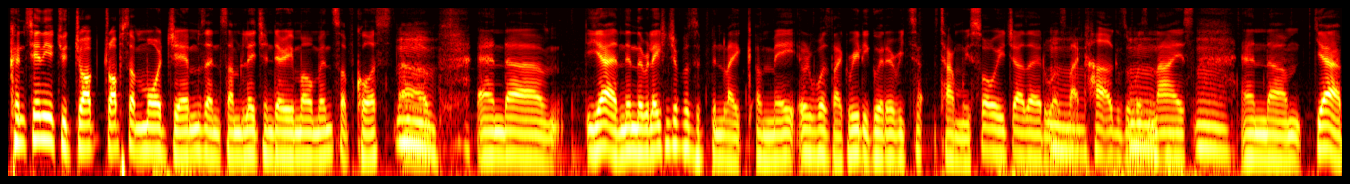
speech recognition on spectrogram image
continue to drop drop some more gems and some legendary moments, of course. Mm. Um, and um, yeah, and then the relationship has been like amazing. It was like really good every t- time we saw each other. It was Mm. like hugs. It was Mm. nice. Mm. And um, yeah,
